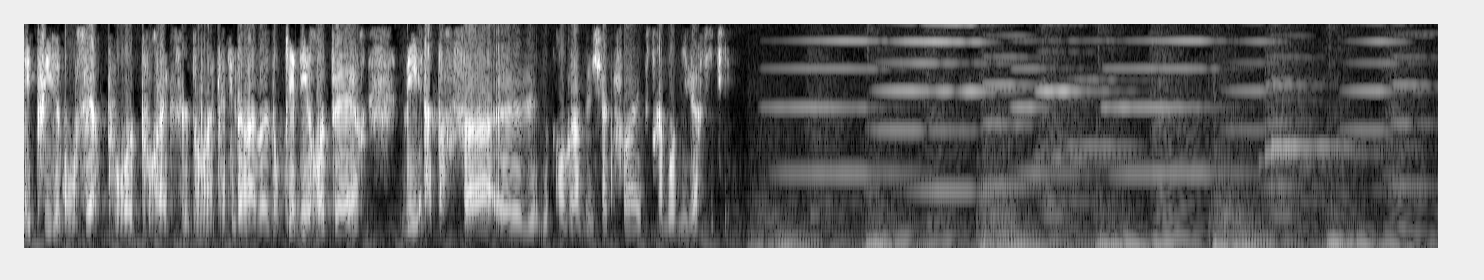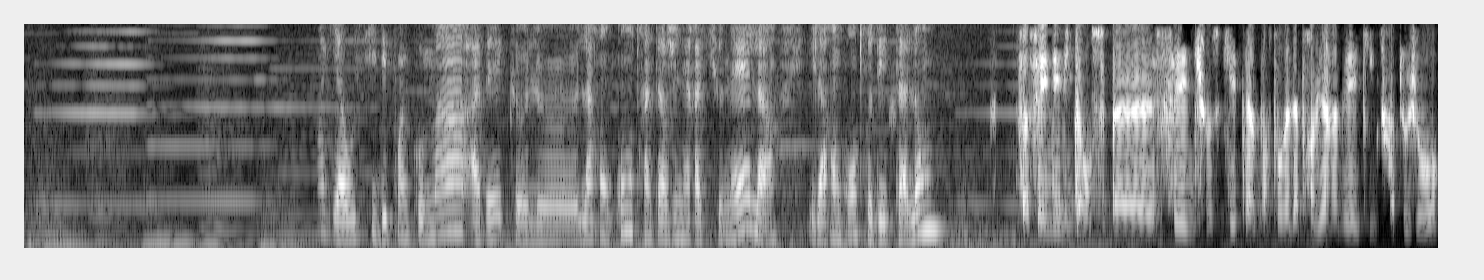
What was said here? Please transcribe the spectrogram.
et puis le concert pour pour Aix dans la cathédrale. Donc il y a des repères, mais à part ça, euh, le, le programme est chaque fois extrêmement diversifié. Il y a aussi des points communs avec le, la rencontre intergénérationnelle et la rencontre des talents. Ça, c'est une évidence. Euh, c'est une chose qui était importante dès la première année et qui le sera toujours.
